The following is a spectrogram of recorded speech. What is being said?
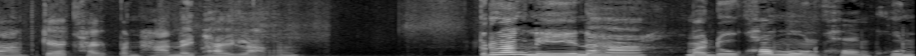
ตามแก้ไขปัญหาในภายหลัง เรื่องนี้นะคะมาดูข้อมูลของคุณ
